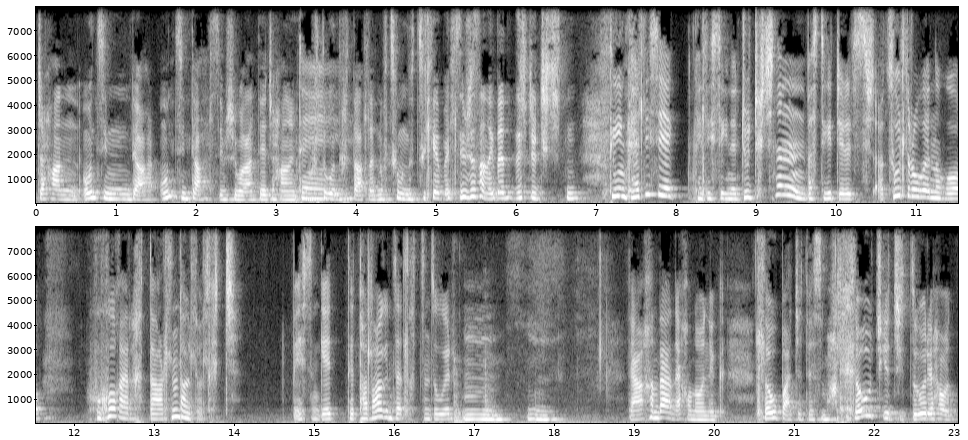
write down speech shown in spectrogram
жоохон үн цэндээ үн цэнтэй болсон юм шиг байгаа те жоохон Тийм. өгтөг өндөртөө болоод нүцгэн нүцгэлгээ байсан юм шиг санагдаад байдаг шүү жүжигчт нь. Тийм Калиси яг Калисиг нэ жүжигчин нь бас тэгэж шүү. Сүүл рүүгээ нөгөө хөхөө гаргахтаа орлон тоглуулагч байсан гээд тэг толгойг нь залгацсан зүгээр. Тэгээ анхандаа яг нөгөө нэг low budget байсан баг. Low ч гэж зүгээр яг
